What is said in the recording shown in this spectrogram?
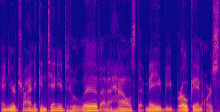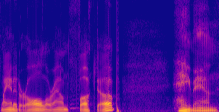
And you're trying to continue to live in a house that may be broken or slanted or all around fucked up. Hey, man,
